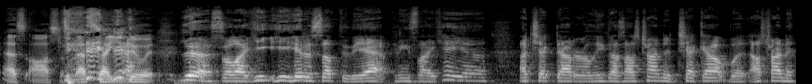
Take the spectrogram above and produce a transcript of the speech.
That's awesome. That's how you do it. Yeah, so like he, he hit us up through the app and he's like, Hey, uh, I checked out early. He goes, I was trying to check out, but I was trying to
